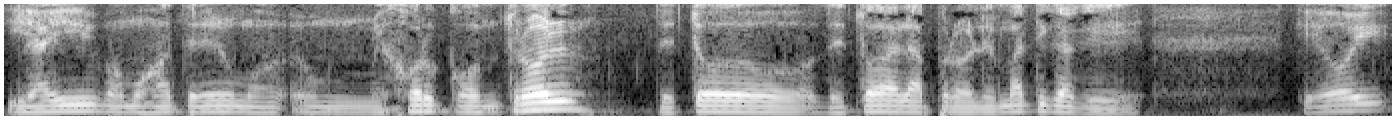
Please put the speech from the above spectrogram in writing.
y ahí vamos a tener un, mejor control de todo de toda la problemática que, que hoy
